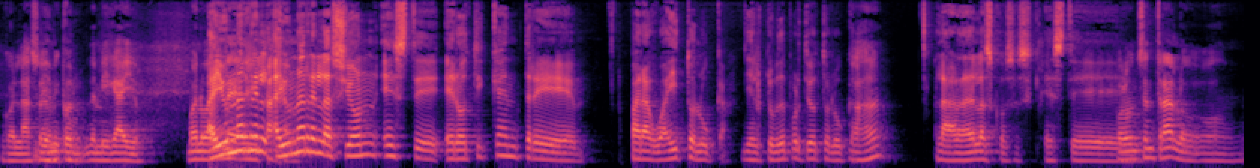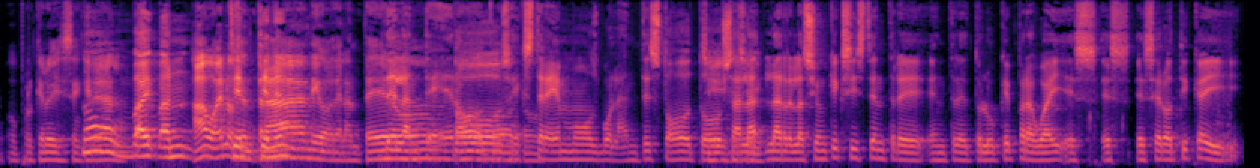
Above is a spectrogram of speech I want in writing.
Golazo de mi, de mi gallo. Bueno, Hay de- una, hay una relación este, erótica entre Paraguay y Toluca y el Club Deportivo Toluca. Ajá. La verdad de las cosas. Este... ¿Por un central o, o, por qué lo dices en no, general? hay- van- Ah, bueno, central, digo, delantero. delanteros, todo, todo, todo. extremos, volantes, todo, todo. Sí, o sea, sí, la, sí. la relación que existe entre, entre Toluca y Paraguay es, es, es erótica y,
